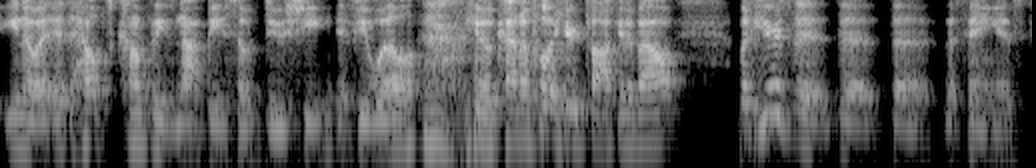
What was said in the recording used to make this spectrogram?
you know, it, it helps companies not be so douchey, if you will, you know, kind of what you're talking about. But here's the, the, the, the thing is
